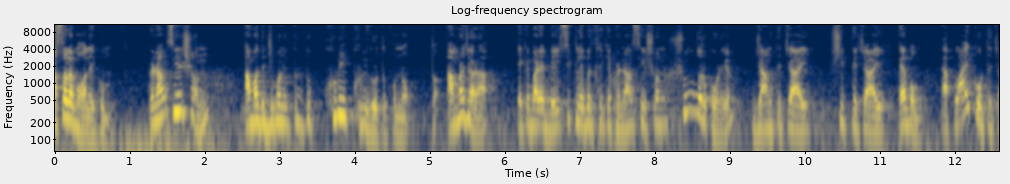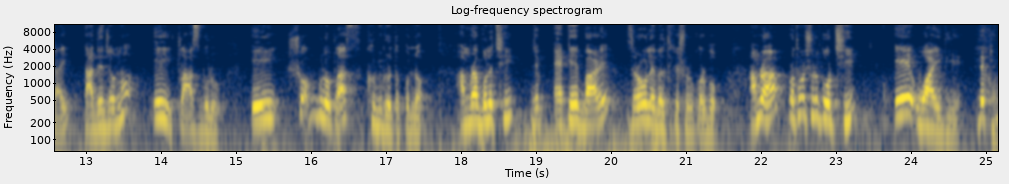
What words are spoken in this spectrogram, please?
আসসালামু আলাইকুম। প্রনাউন্সিয়েশন আমাদের জীবনে কিন্তু খুবই খুবই গুরুত্বপূর্ণ। তো আমরা যারা একেবারে বেসিক লেভেল থেকে প্রনাউন্সিয়েশন সুন্দর করে জানতে চাই, শিখতে চাই এবং অ্যাপ্লাই করতে চাই, তাদের জন্য এই ক্লাসগুলো এই সবগুলো ক্লাস খুবই গুরুত্বপূর্ণ। আমরা বলেছি যে একেবারে জিরো লেভেল থেকে শুরু করব। আমরা প্রথমে শুরু করছি এ ওয়াই দিয়ে। দেখুন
